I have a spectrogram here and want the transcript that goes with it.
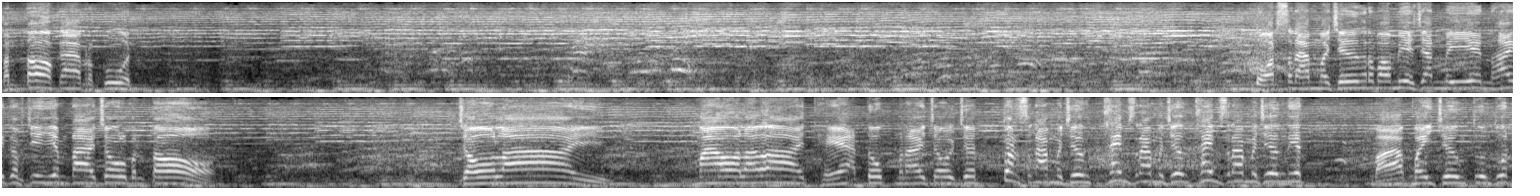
បន្តការប្រកួតទាត់ស្ដាំមួយជើងរបស់មាសច័ន្ទមានហើយក៏ព្យាយាមដើរចូលបន្តចូលហើយមកឡើយហើយធាក់ទប់មិនឲ្យចូលចិត្តទាត់ស្ដាំមួយជើងថែមស្ដាំមួយជើងថែមស្ដាំមួយជើងទៀតបាទបីជើងទួនទួន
